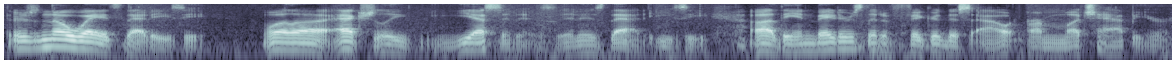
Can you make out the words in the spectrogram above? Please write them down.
There's no way it's that easy. Well, uh, actually, yes it is. It is that easy. Uh, the invaders that have figured this out are much happier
